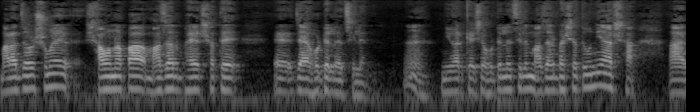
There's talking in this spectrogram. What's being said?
মারা যাওয়ার সময় শাওন আপা মাজার ভাইয়ের সাথে যায় হোটেলে ছিলেন হ্যাঁ? নিউ ইয়র্কে এসে হোটেলে ছিলেন, মাজার ভাইয়ের সাথে উনি আর আর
